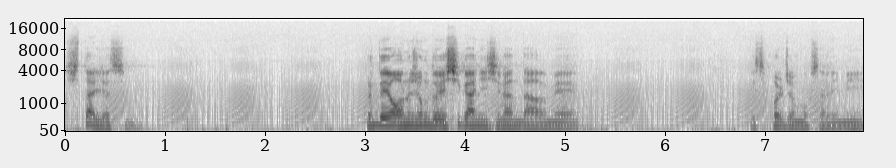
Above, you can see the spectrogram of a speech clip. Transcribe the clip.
시달렸습니다. 그런데 어느 정도의 시간이 지난 다음에 이 스펄전 목사님이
